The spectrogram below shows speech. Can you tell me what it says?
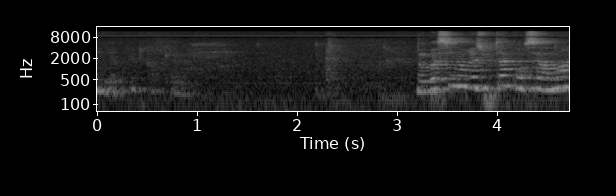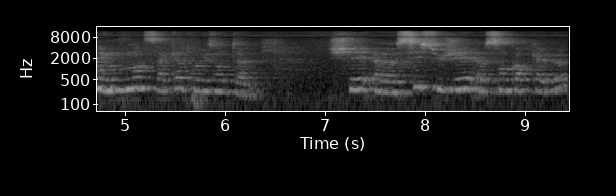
il n'y a plus de. Voici nos résultats concernant les mouvements de saccade horizontale. Chez 6 euh, sujets sans corps calleux,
